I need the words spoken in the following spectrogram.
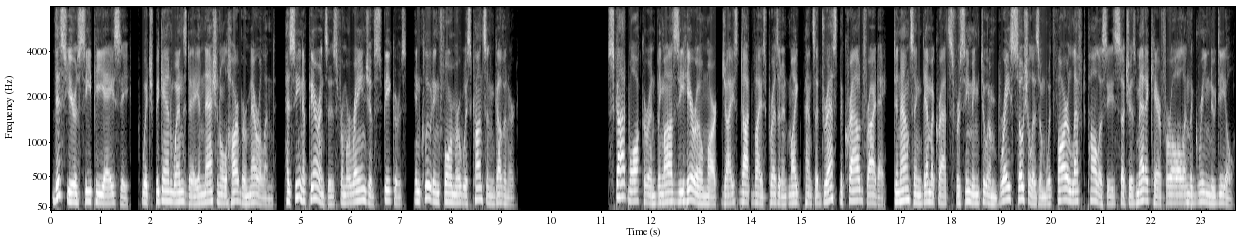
This year's CPAC, which began Wednesday in National Harbor, Maryland, has seen appearances from a range of speakers, including former Wisconsin Governor Scott Walker and Benghazi hero Mark Geist. Vice President Mike Pence addressed the crowd Friday, denouncing Democrats for seeming to embrace socialism with far-left policies such as Medicare for All and the Green New Deal.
